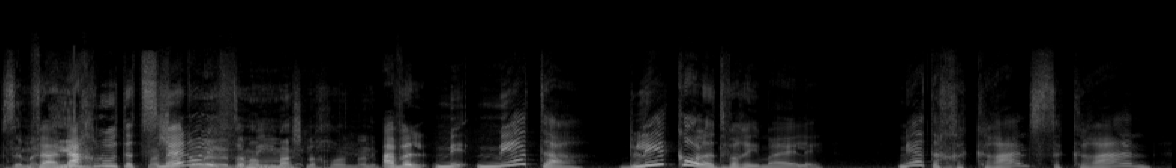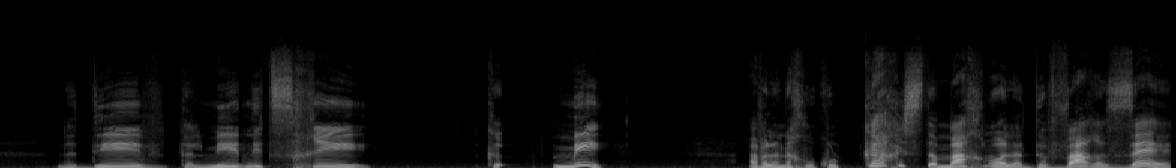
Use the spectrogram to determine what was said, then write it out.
זה מדהים. ואנחנו את מה עצמנו שאת אומרת, זה לפעמים. ממש נכון. אני... אבל מי, מי אתה? בלי כל הדברים האלה. מי אתה? חקרן? סקרן? נדיב? תלמיד נצחי? כ- מי? אבל אנחנו כל כך הסתמכנו על הדבר הזה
